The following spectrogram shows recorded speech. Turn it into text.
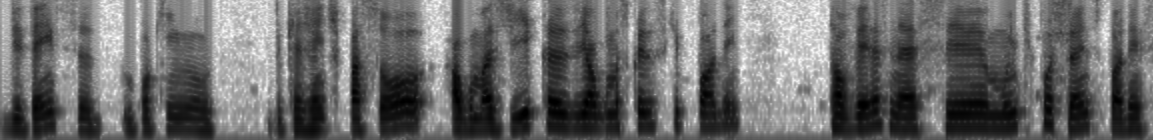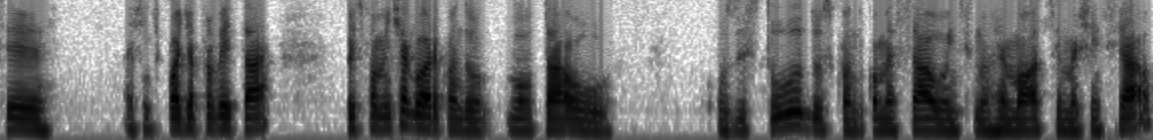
vivência, um pouquinho do que a gente passou, algumas dicas e algumas coisas que podem, talvez, né, ser muito importantes, podem ser, a gente pode aproveitar, principalmente agora, quando voltar o, os estudos, quando começar o ensino remoto emergencial.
